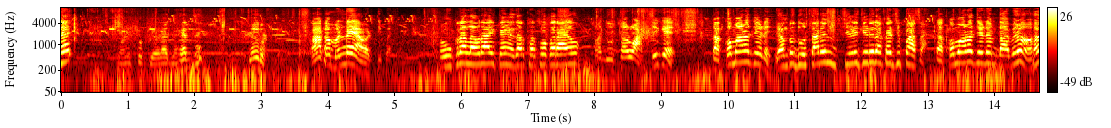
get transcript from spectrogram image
છે? મને તો કેવરાજ નહીં જ નહીં રો કાકા મન નહીં આવડતી પછી તો ઉકરા લવરાઈ ત્રણ હજાર ખર્ચો કરાયો. આ દોસ્તારો આપશે કે? ધક્કો મારો જેડે. એમ તો દોસ્તારે ચીડે ચીડે રખડ છે પાછા. ધક્કો મારો જેડે એમ દાબે હે.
